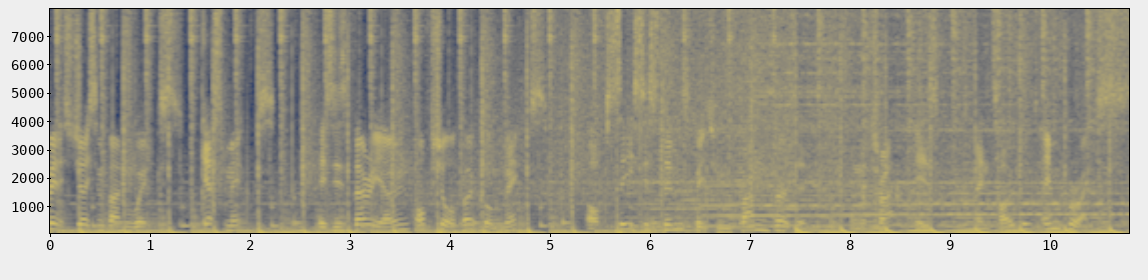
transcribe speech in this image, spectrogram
Finish Jason Van Wyk's guest mix is his very own offshore vocal mix of Sea Systems featuring Van Dresden, and the track is entitled Embrace.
